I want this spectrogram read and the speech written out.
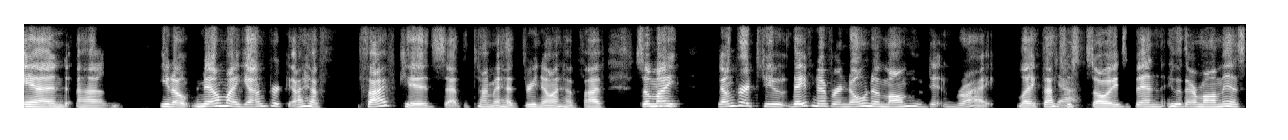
And um, you know, now my younger, I have five kids. At the time, I had three. Now I have five. So my younger two, they've never known a mom who didn't write. Like that's yeah. just always been who their mom is.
